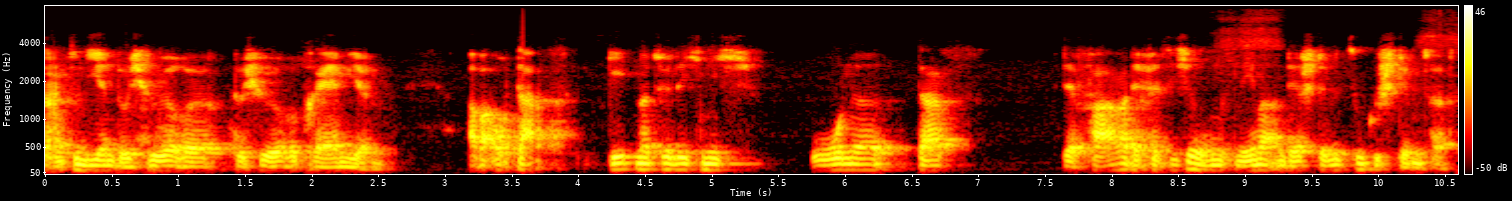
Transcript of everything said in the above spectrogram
sanktionieren durch höhere, durch höhere Prämien. Aber auch das geht natürlich nicht, ohne dass der Fahrer, der Versicherungsnehmer an der Stelle zugestimmt hat.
